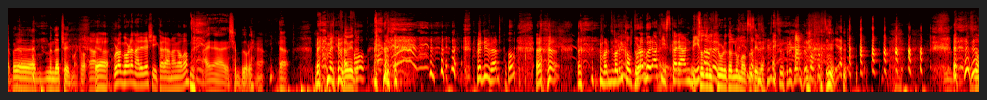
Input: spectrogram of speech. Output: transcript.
jeg bare, men det er trademark. ja. Ja. Hvordan går den regikarrieren regikarrieren, Galvan? Nei, det er kjempedårlig. Ja. Men, men i hvert fall Men i hvert fall Hva er det er det du kalte det? Hvordan går artistkarrieren din, Så da? tror du kan lomma på Silje? Tror du kan lomme opp på siden? Så du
